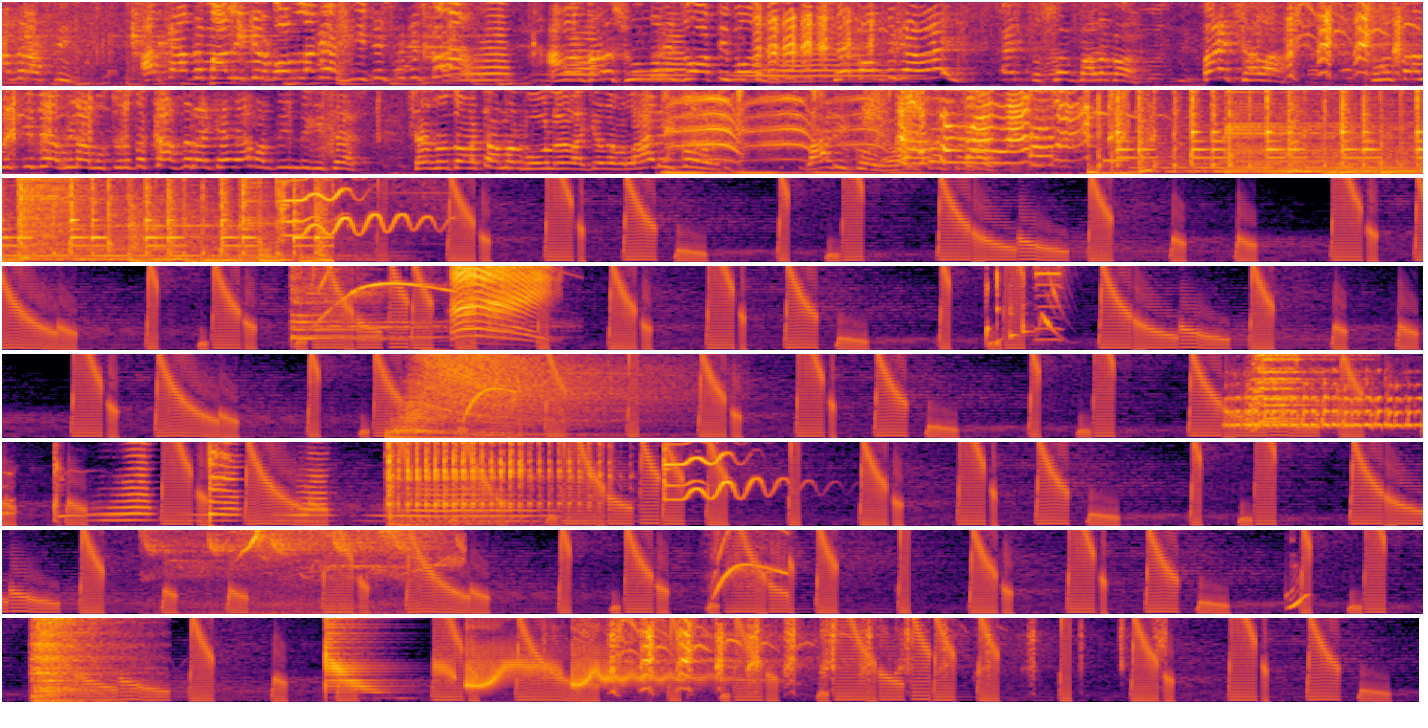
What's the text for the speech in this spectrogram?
কাজে রাখছি। আর কাজে মালিকের বল লাগে ইটিস পিটিস করাস। আমার ঘরে সুন্দরী জোয়াতি বল সে বল দিকে ভাই তো সব ভালো কর। ভাই শালা তুই তো আমি কি দিয়ে ফিলাম তুই তো কাজে রাখে আমার দিন দিকে শেষ। শেষ মতো হয়তো আমার বউ লয়ে ভাগিয়ে যাবে লাড়ি কই? লাড়ি কই? আমার কাছে নাই। এই!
